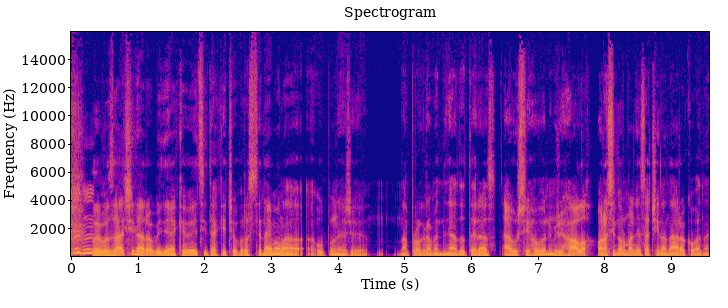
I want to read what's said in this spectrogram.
Lebo začína robiť nejaké veci také, čo proste nemala úplne, že na programe dňa doteraz a už si hovorím, že halo, ona si normálne začína nárokovať na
